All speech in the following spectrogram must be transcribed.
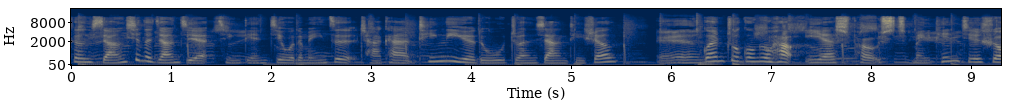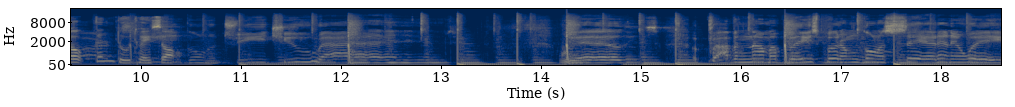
更详细的讲解，请点击我的名字查看听力阅读专项提升。关注公众号 ES Post，每天接收跟读推送。Well, it's probably not my place, but I'm gonna say it anyway.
